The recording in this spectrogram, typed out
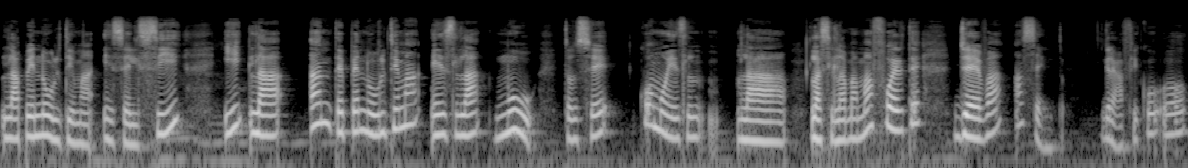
la penúltima es el si y la antepenúltima es la mu. Entonces, como es la, la sílaba más fuerte, lleva acento. gráfico o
